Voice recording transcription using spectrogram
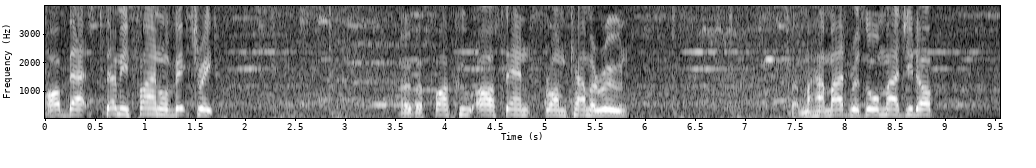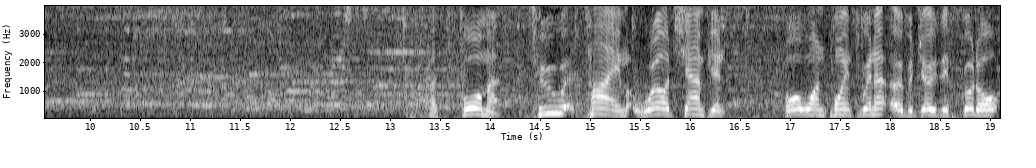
of that semi-final victory over Fokou Arsene from Cameroon. But Mohammad Rasul Majidov, a former two-time world champion, 4-1 points winner over Joseph Goodall.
